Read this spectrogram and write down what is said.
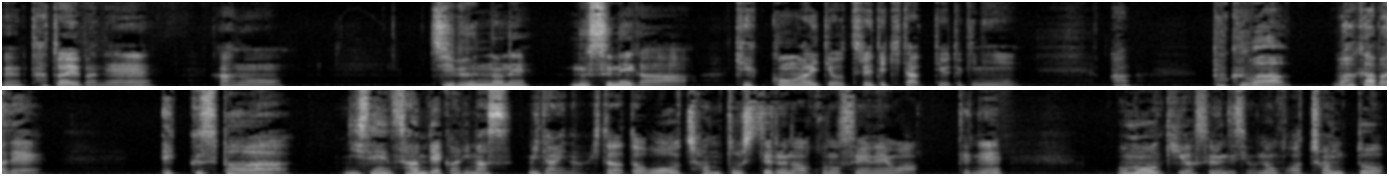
例えばね、あの、自分のね、娘が、結婚相手を連れてきたっていう時に、あ、僕は若葉で X パワー2300あります、みたいな人だと、おお、ちゃんとしてるな、この青年は。ってね、思う気がするんですよ。なんか、あ、ちゃんと、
